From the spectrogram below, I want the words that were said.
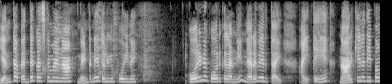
ఎంత పెద్ద కష్టమైనా వెంటనే తొలగిపోయినాయి. కోరిన కోరికలన్నీ నెరవేరుతాయి. అయితే నారికేల దీపం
